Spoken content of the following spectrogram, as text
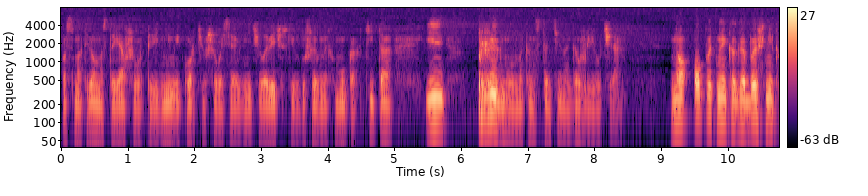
посмотрел на стоявшего перед ним и корчившегося в нечеловеческих душевных муках Тита и прыгнул на Константина Гавриловича. Но опытный КГБшник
